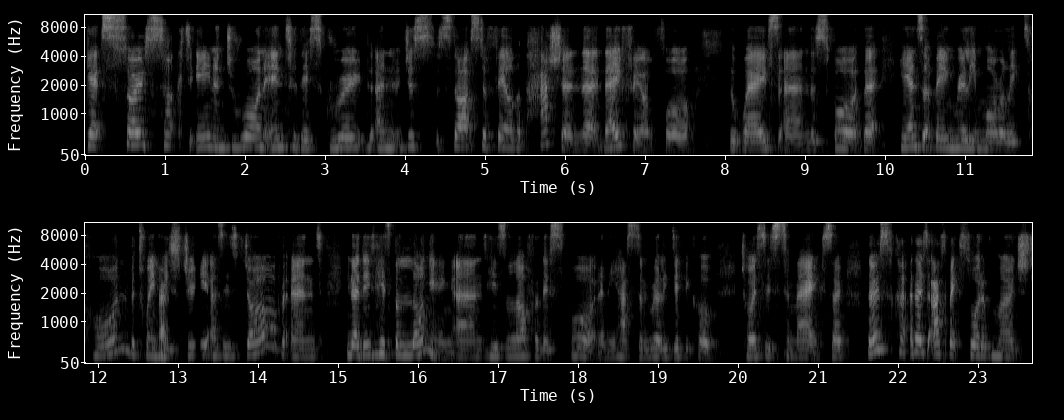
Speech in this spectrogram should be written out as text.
gets so sucked in and drawn into this group and just starts to feel the passion that they feel for the waves and the sport that he ends up being really morally torn between right. his duty as his job and you know his belonging and his love for this sport. And he has some really difficult choices to make. So those those aspects sort of merged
